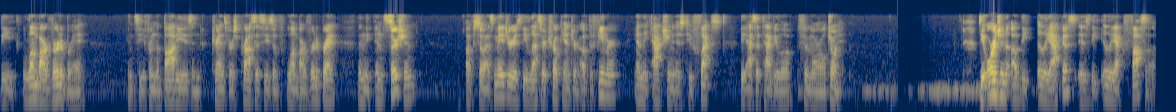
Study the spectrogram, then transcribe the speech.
the lumbar vertebrae. You can see from the bodies and transverse processes of lumbar vertebrae. Then the insertion of psoas major is the lesser trochanter of the femur, and the action is to flex the acetabulofemoral joint. The origin of the iliacus is the iliac fossa.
